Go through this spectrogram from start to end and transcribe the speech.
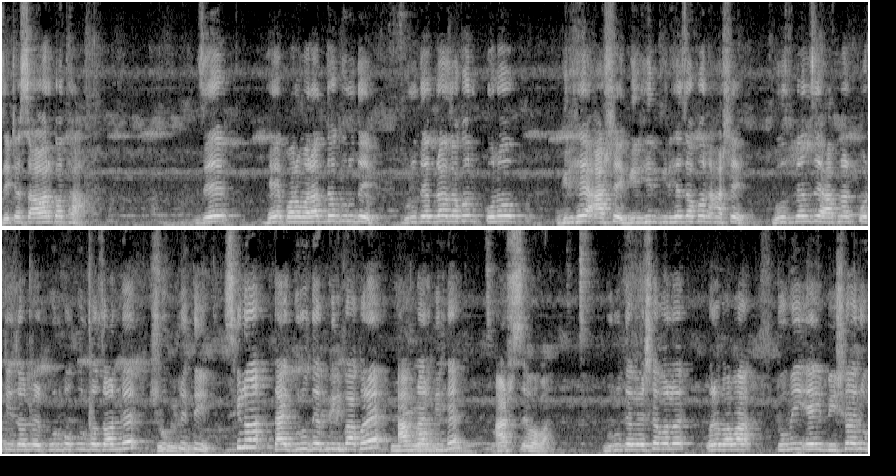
যেটা চাওয়ার কথা, যে হে পরমারাধ্য গুরুদেব, গুরুদেবরা যখন কোনো গৃহে আসে, গৃহীর গৃহে যখন আসে, বুঝবেন যে আপনার কোটি জন্মের পূর্ব পূর্ব জন্মে সুকৃতি ছিল, তাই গুরুদেব কৃপা করে আপনার গৃহে আসছে বাবা। গুরুদেব এসে বলে, ওরে বাবা, তুমি এই বিষয়রূপ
